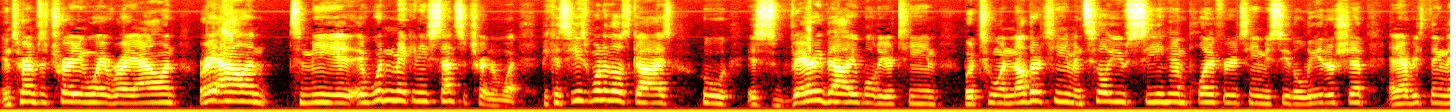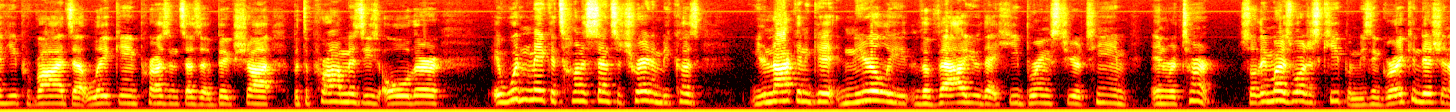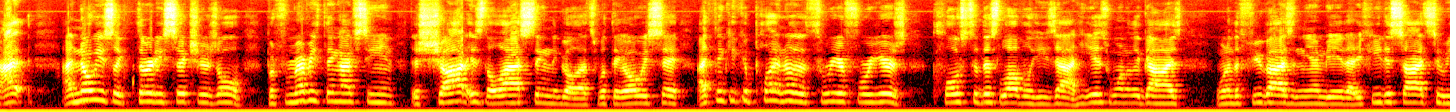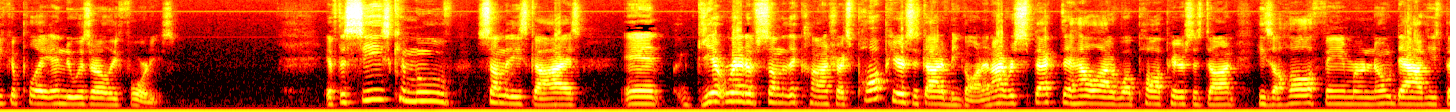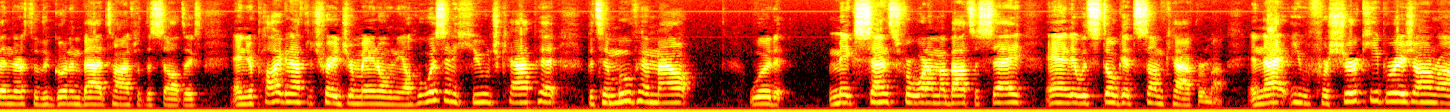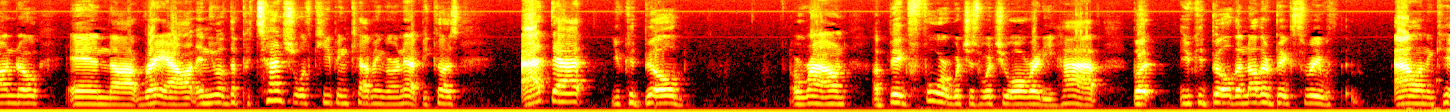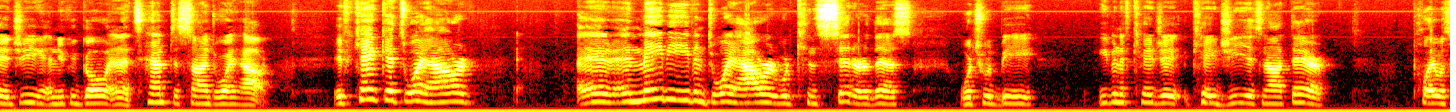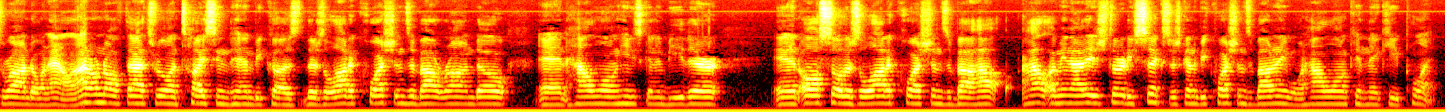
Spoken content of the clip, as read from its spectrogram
In terms of trading away Ray Allen, Ray Allen, to me, it, it, wouldn't make any sense to trade him away because he's one of those guys who is very valuable to your team, but to another team, until you see him play for your team, you see the leadership and everything that he provides, that late game presence as a big shot. But the problem is he's older. It wouldn't make a ton of sense to trade him because you're not going to get nearly the value that he brings to your team in return. So they might as well just keep him. He's in great condition. I I know he's like 36 years old, but from everything I've seen, the shot is the last thing to go. That's what they always say. I think he could play another three or four years close to this level he's at. He is one of the guys, one of the few guys in the NBA that if he decides to, he could play into his early 40s. If the C's can move some of these guys, and get rid of some of the contracts. Paul Pierce has got to be gone, and I respect the hell out of what Paul Pierce has done. He's a Hall of Famer, no doubt. He's been there through the good and bad times with the Celtics, and you're probably going to have to trade Jermaine O'Neal, who isn't a huge cap hit, but to move him out would make sense for what I'm about to say, and it would still get some cap room out. And that you for sure keep Rajon Rondo and uh, Ray Allen, and you have the potential of keeping Kevin Garnett because at that you could build around a big four, which is what you already have, but you could build another big three with Allen and KG, and you could go and attempt to sign Dwight Howard. If you can't get Dwight Howard, and, and maybe even Dwight Howard would consider this, which would be, even if KJ, KG is not there, play with Rondo and Allen. I don't know if that's real enticing to him because there's a lot of questions about Rondo and how long he's going to be there and also, there's a lot of questions about how, how I mean, at age 36, there's going to be questions about anyone. How long can they keep playing?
